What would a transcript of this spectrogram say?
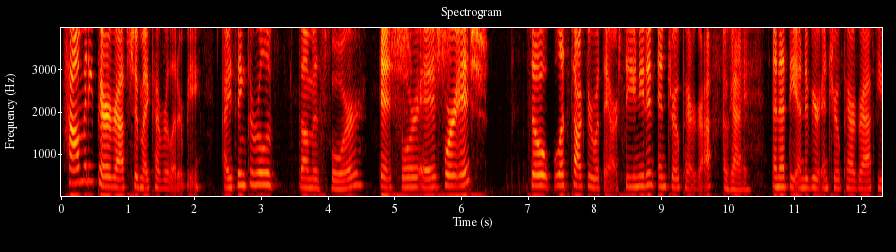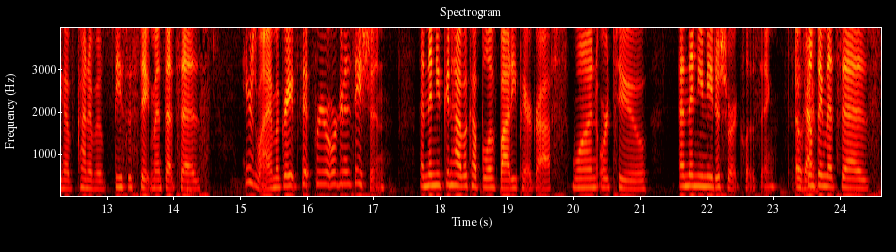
How many paragraphs should my cover letter be? I think the rule of thumb is four. Ish. Four ish. Four ish. So let's talk through what they are. So you need an intro paragraph. Okay. And at the end of your intro paragraph, you have kind of a thesis statement that says, Here's why I'm a great fit for your organization. And then you can have a couple of body paragraphs, one or two, and then you need a short closing. Okay. Something that says,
